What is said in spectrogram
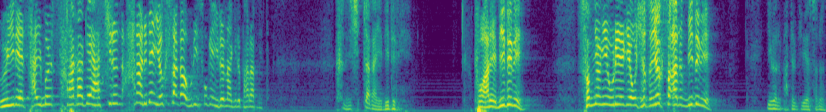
의인의 삶을 살아가게 하시는 하나님의 역사가 우리 속에 일어나기를 바랍니다. 그는 십자가의 믿음이, 부활의 믿음이, 성령이 우리에게 오셔서 역사하는 믿음이, 이걸 받기 위해서는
